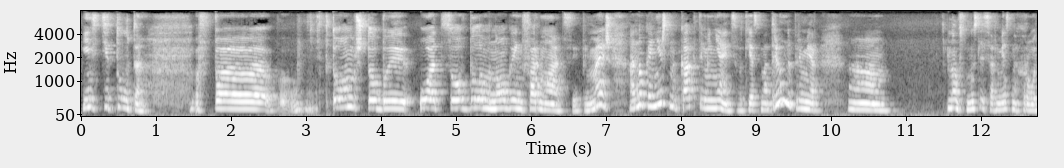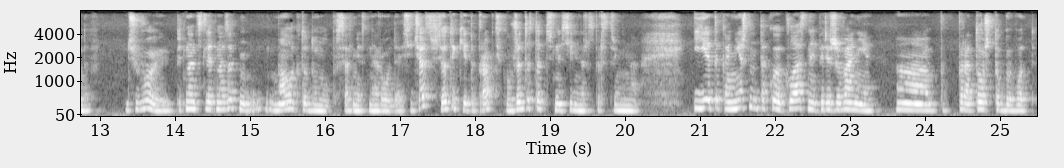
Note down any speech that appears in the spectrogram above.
института в, в том, чтобы у отцов было много информации, понимаешь? Оно, конечно, как-то меняется. Вот я смотрю, например, э, ну, в смысле совместных родов. Ничего, 15 лет назад мало кто думал про совместные роды, а сейчас все-таки эта практика уже достаточно сильно распространена. И это, конечно, такое классное переживание э, про то, чтобы вот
